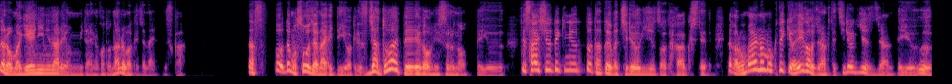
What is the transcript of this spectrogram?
ったらお前芸人になれよみたいなことになるわけじゃないですか。だかそうでもそうじゃないっていうわけです。じゃあどうやって笑顔にするのっていう。で、最終的に言うと、例えば治療技術を高くして、だからお前の目的は笑顔じゃなくて治療技術じゃんっていう、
